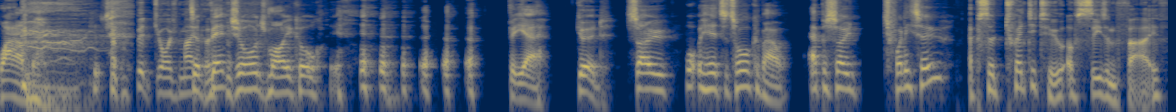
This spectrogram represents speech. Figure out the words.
wham. a bit George it's Michael. a bit George Michael. but yeah, good. So, what we're here to talk about? Episode 22? Episode 22 of season 5,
